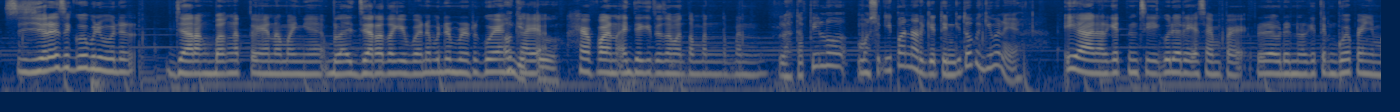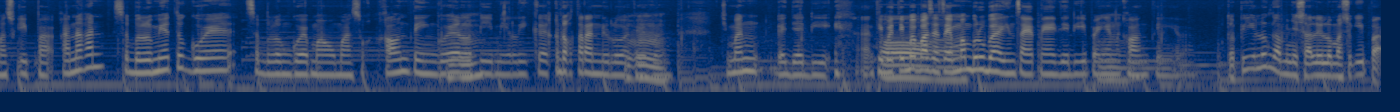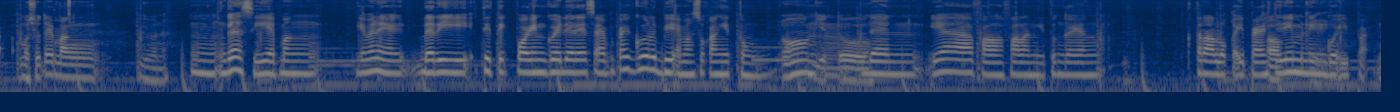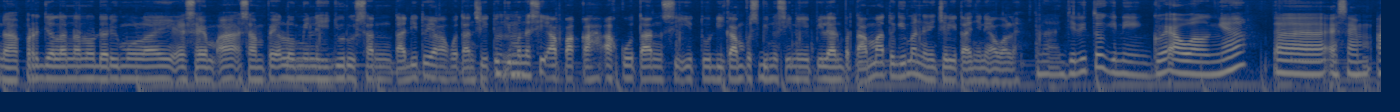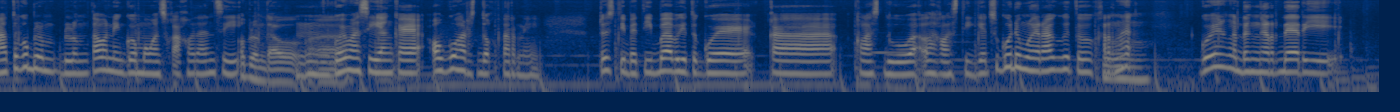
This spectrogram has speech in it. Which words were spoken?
sejujurnya sih gue bener-bener jarang banget tuh yang namanya belajar atau gimana Bener-bener gue yang Oh, gitu. kayak have fun aja gitu sama temen-temen Lah tapi lo masuk IPA nargetin gitu apa gimana ya? Iya nargetin sih gue dari SMP udah udah nargetin gue pengen masuk IPA karena kan sebelumnya tuh gue sebelum gue mau masuk accounting gue Mm-mm. lebih milih ke kedokteran dulu waktu itu Mm-mm. Cuman gak jadi tiba-tiba pas Oh. SMA berubah insightnya jadi pengen Hmm. accounting gitu Tapi lo nggak menyesali lo masuk IPA? Maksudnya emang gimana? Hmm, enggak sih emang gimana ya dari titik poin gue dari SMP gue lebih emang suka ngitung Oh Mm-mm. gitu. dan ya hafal-hafalan gitu nggak yang terlalu ke IPS jadi Oke. mending gue IPA Nah perjalanan lo dari mulai SMA sampai lo milih jurusan tadi tuh yang akuntansi itu gimana sih? Apakah akuntansi itu di kampus binus ini pilihan pertama atau gimana nih ceritanya nih awalnya? Nah, jadi tuh gini, gue awalnya eh, SMA tuh gue belum belum tahu nih gue mau masuk akuntansi. Oh belum tahu. Mm, Eh, gue masih yang kayak oh gue harus dokter nih. Terus tiba-tiba begitu gue ke kelas 2 lah kelas 3 terus gue udah mulai ragu tuh karena mm, gue ngedenger dari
